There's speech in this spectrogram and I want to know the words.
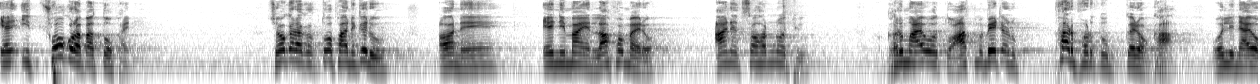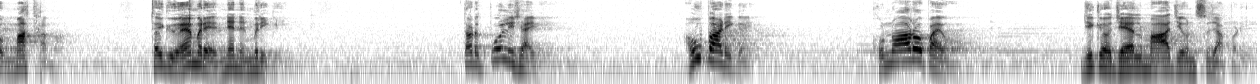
એ એ છોકરો પાસે તોફાની. છોકરા તોફાની કર્યું અને એની માએ લાફો માર્યો. આને સહન ન થયું. ઘરમાં આવ્યો તો હાથમાં બેટાનું ફર ફરતું કર્યો ઘા. ઓલીને આવ્યો માથામાં. થઈ ગયું એમરે નેને મરી ગઈ. તરત પોલીસ આવી. હું પાડી ગઈ. ખૂનનો આરોપ આવ્યો. જીક્યો જેલમાં આજીવન સજા પડી.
